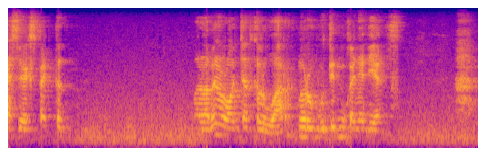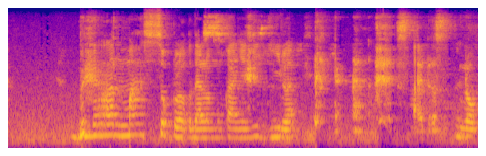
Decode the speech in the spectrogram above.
as you expected. Malah loncat keluar, ngerubutin mukanya dia. Beneran masuk loh ke dalam mukanya dia gila. Spider Snoop.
